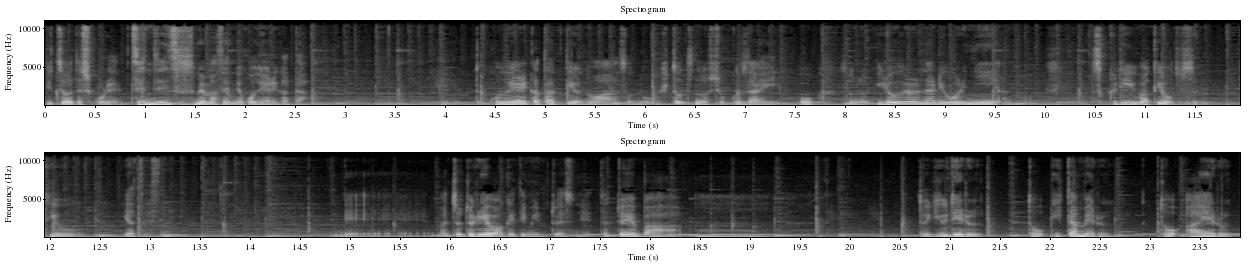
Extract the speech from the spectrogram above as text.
実は私これ全然進めませんねこのやり方。えーと、このやり方っていうのはその一つの食材をいろいろな料理にあの作り分けようとするっていうやつですね。で、まあ、ちょっと例を挙げてみるとですね例えばうんと茹でると炒めると和える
